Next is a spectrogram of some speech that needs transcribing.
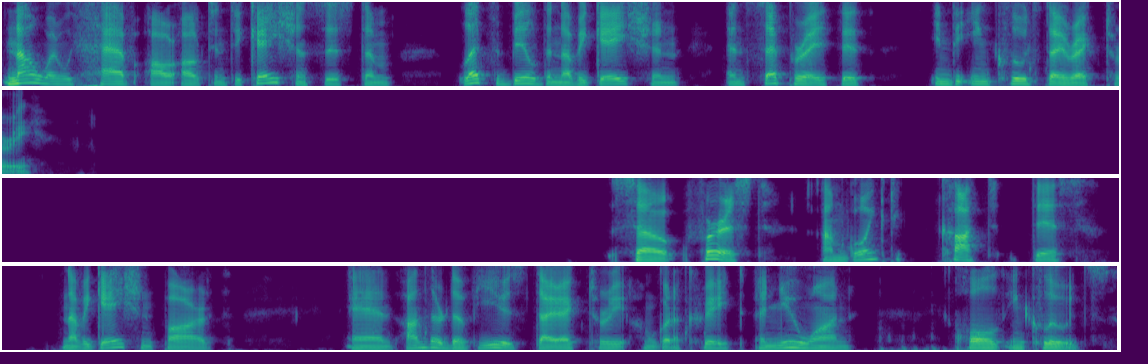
Now when we have our authentication system, let's build the navigation and separate it in the includes directory. So first, I'm going to cut this navigation part and under the views directory, I'm going to create a new one called includes.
